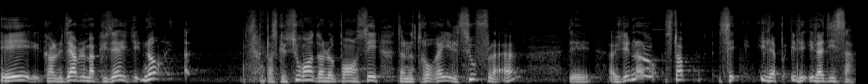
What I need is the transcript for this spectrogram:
Et quand le diable m'accusait, je dis non, parce que souvent dans nos pensées, dans notre oreille, il souffle. Hein, et je dis non, non, stop, il a dit ça.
